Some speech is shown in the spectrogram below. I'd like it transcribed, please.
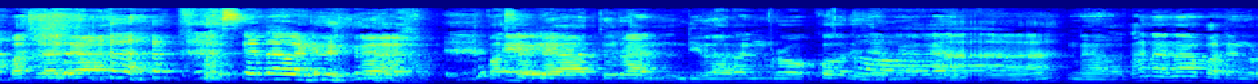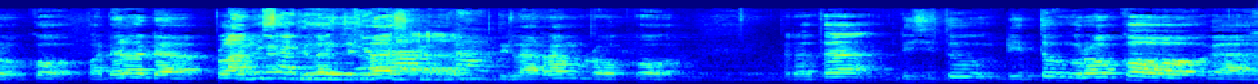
pas ada ketawa dulu Nah, pas Eh. ada aturan dilarang merokok di sana kan. Ah. Nah, kan anak pada ngerokok. Padahal ada plang Tulisan kan jelas-jelas kan dilarang merokok. Ternyata di situ Dito ngerokok kan.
